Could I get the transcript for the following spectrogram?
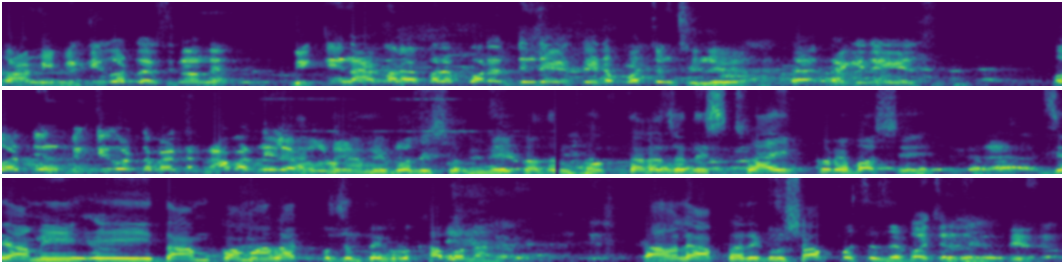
তো আমি বিক্রি করতেছি না মানে বিক্রি না করার পরে পরের দিন দেখা গেছে এটা পচনশীল হয়ে গেছে গেছে। পরের দিন বিক্রি করতে পারে আবার নিলে এখন আমি বলি শুনেন এই কথা ভোক্তারা যদি স্ট্রাইক করে বসে যে আমি এই দাম কমার আগ পর্যন্ত এগুলো খাব না তাহলে আপনার এগুলো সব পচে যাবে। পচে যাবে জি স্যার।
